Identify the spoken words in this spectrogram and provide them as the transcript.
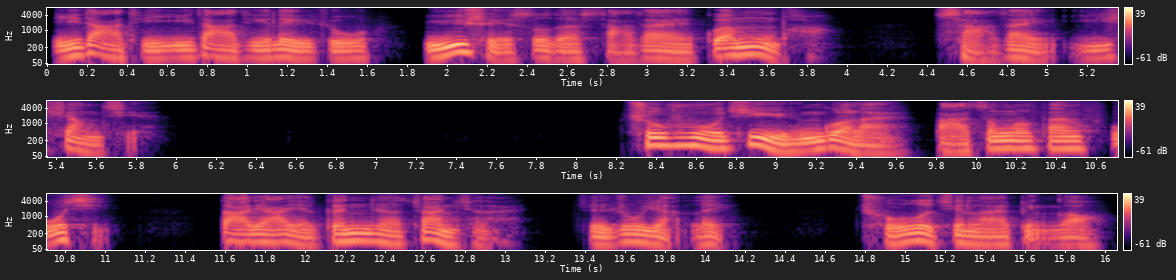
一大滴一大滴泪珠雨水似的洒在棺木旁，洒在遗像前。叔父聚云过来，把曾国藩扶起，大家也跟着站起来，止住眼泪。厨子进来禀告，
